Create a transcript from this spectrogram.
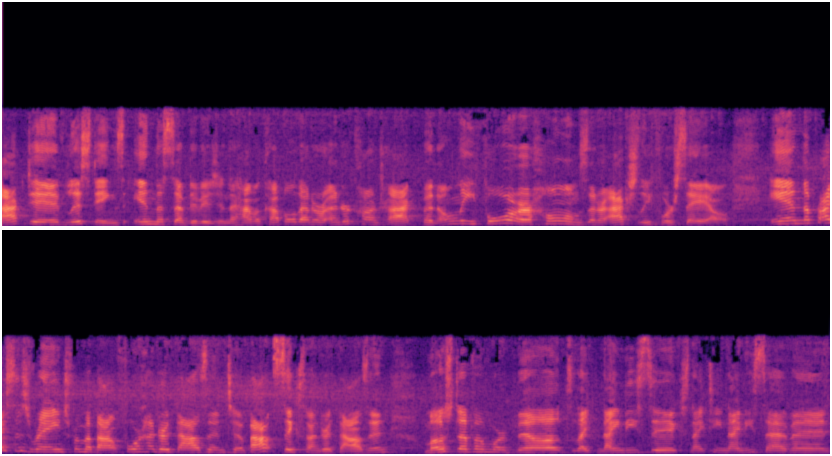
active listings in the subdivision. They have a couple that are under contract, but only four homes that are actually for sale. And the prices range from about 400,000 to about 600,000 most of them were built like 96, 1997,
